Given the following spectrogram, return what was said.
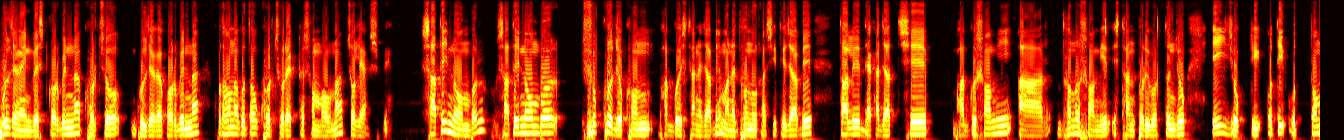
ভুল জায়গায় ইনভেস্ট করবেন না খরচ ভুল জায়গা করবেন না, কোথাও না কোথাও খরচর একটা সম্ভাবনা চলে আসবে। সাতই নভেম্বর সাতই নভেম্বর শুক্র যখন ভাগ্যস্থানে যাবে মানে ধনু রাশিতে যাবে, তাহলে দেখা যাচ্ছে ভাগ্যস্বামী আর ধনস্বামীর স্থান পরিবর্তন যোগ। এই যোগটি অতি উত্তম।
